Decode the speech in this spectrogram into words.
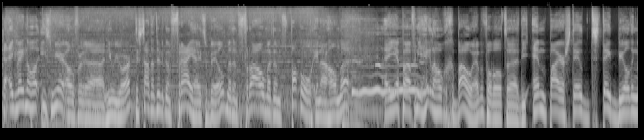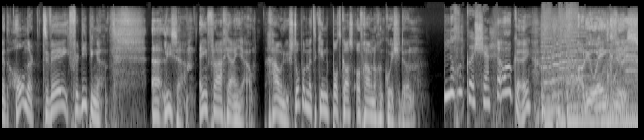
Ja, ik weet nog wel iets meer over eh, New York. Er staat natuurlijk een vrijheidsbeeld met een vrouw met een fakkel in haar handen. En je hebt eh, van die hele hoge gebouwen. Hè? Bijvoorbeeld eh, die Empire State, State Building met 102 verdiepingen. Eh, Lisa, één vraagje aan jou. Gaan we nu stoppen met de kinderpodcast of gaan we nog een quizje doen? Nog een kusje. Ja, oké. Audio 1 quiz.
